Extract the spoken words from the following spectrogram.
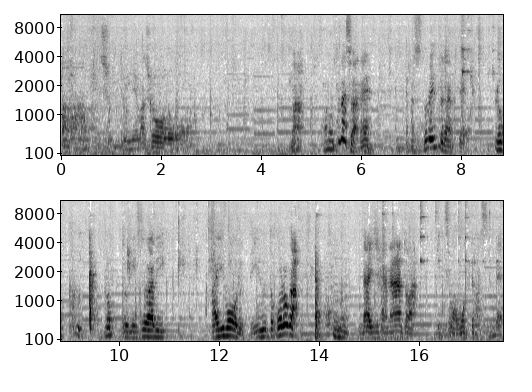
ああワンショット入れましょう。まあこのクラスはねやっぱストレートじゃなくてロックロック水割りハイボールっていうところが、うん、大事かなとはいつも思ってますんで。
